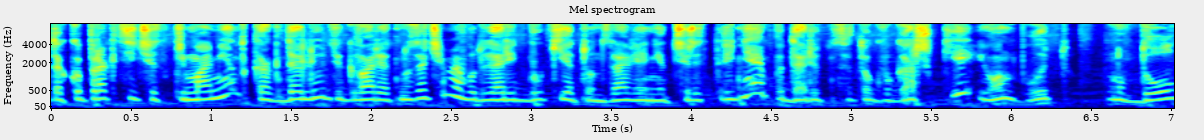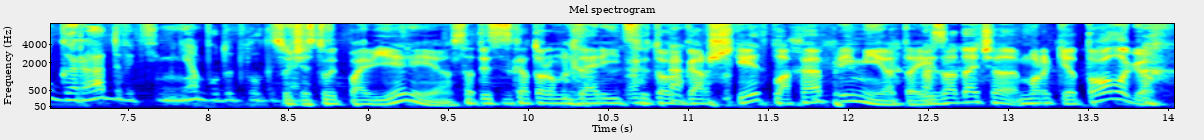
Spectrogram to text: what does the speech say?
Такой практический момент, когда люди говорят, ну зачем я буду дарить букет, он завянет через три дня, я подарю цветок в горшке, и он будет ну, долго радовать, и меня будут благодарить. Существует поверье, в соответствии с которым дарить цветок в горшке это плохая примета. И задача маркетологов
